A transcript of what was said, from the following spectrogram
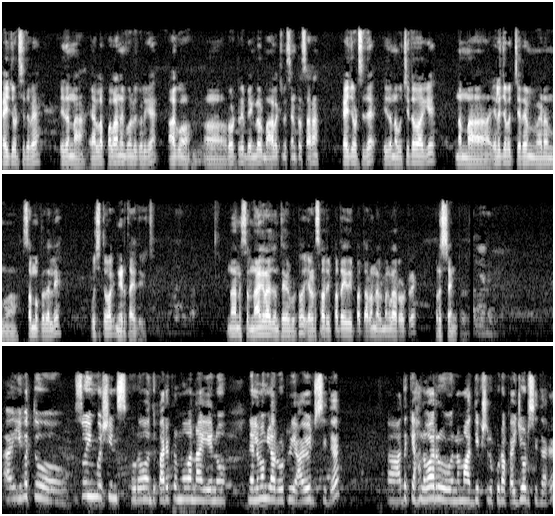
ಕೈ ಜೋಡಿಸಿದ್ದಾವೆ. ಇದನ್ನು ಎಲ್ಲ ಫಲಾನುಭವಿಗಳಿಗೆ ಹಾಗೂ ರೋಟರಿ ಬೆಂಗಳೂರು ಮಹಾಲಕ್ಷ್ಮಿ ಸೆಂಟರ್ ಸಹ ಕೈ ಜೋಡಿಸಿದೆ. ಇದನ್ನು ಉಚಿತವಾಗಿ ನಮ್ಮ ಎಲಿಜಬೆತ್ ಚೆರಮ್ ಮೇಡಮ್ ಸಮ್ಮುಖದಲ್ಲಿ ಉಚಿತವಾಗಿ ನೀಡ್ತಾ ಇದ್ದೀವಿ. ನನ್ನ ಹೆಸರು ನಾಗರಾಜ್ ಅಂತ ಹೇಳ್ಬಿಟ್ಟು ಎರಡು ಸಾವಿರದ ಇಪ್ಪತ್ತೈದು, ಇಪ್ಪತ್ತಾರು ನೆಲಮಂಗಲ ರೋಟ್ರಿ ಪ್ರೆಸಿಡೆಂಟ್ ಇವತ್ತು ಸೂಯಿಂಗ್ ಮಷಿನ್ಸ್ ಕೊಡೋ ಒಂದು ಕಾರ್ಯಕ್ರಮವನ್ನು ಏನು ನೆಲಮಂಗಲ ರೋಟ್ರಿ ಆಯೋಜಿಸಿದೆ. ಅದಕ್ಕೆ ಹಲವಾರು ನಮ್ಮ ಅಧ್ಯಕ್ಷರು ಕೂಡ ಕೈ ಜೋಡಿಸಿದ್ದಾರೆ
